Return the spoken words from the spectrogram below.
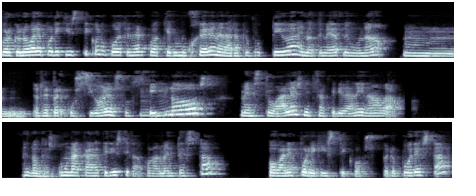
porque un ovario poliquístico lo puede tener cualquier mujer en edad reproductiva y no tener ninguna mm, repercusión en sus ciclos menstruales, ni fertilidad, ni nada. Entonces, una característica normalmente está ovarios poliquísticos, pero puede estar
